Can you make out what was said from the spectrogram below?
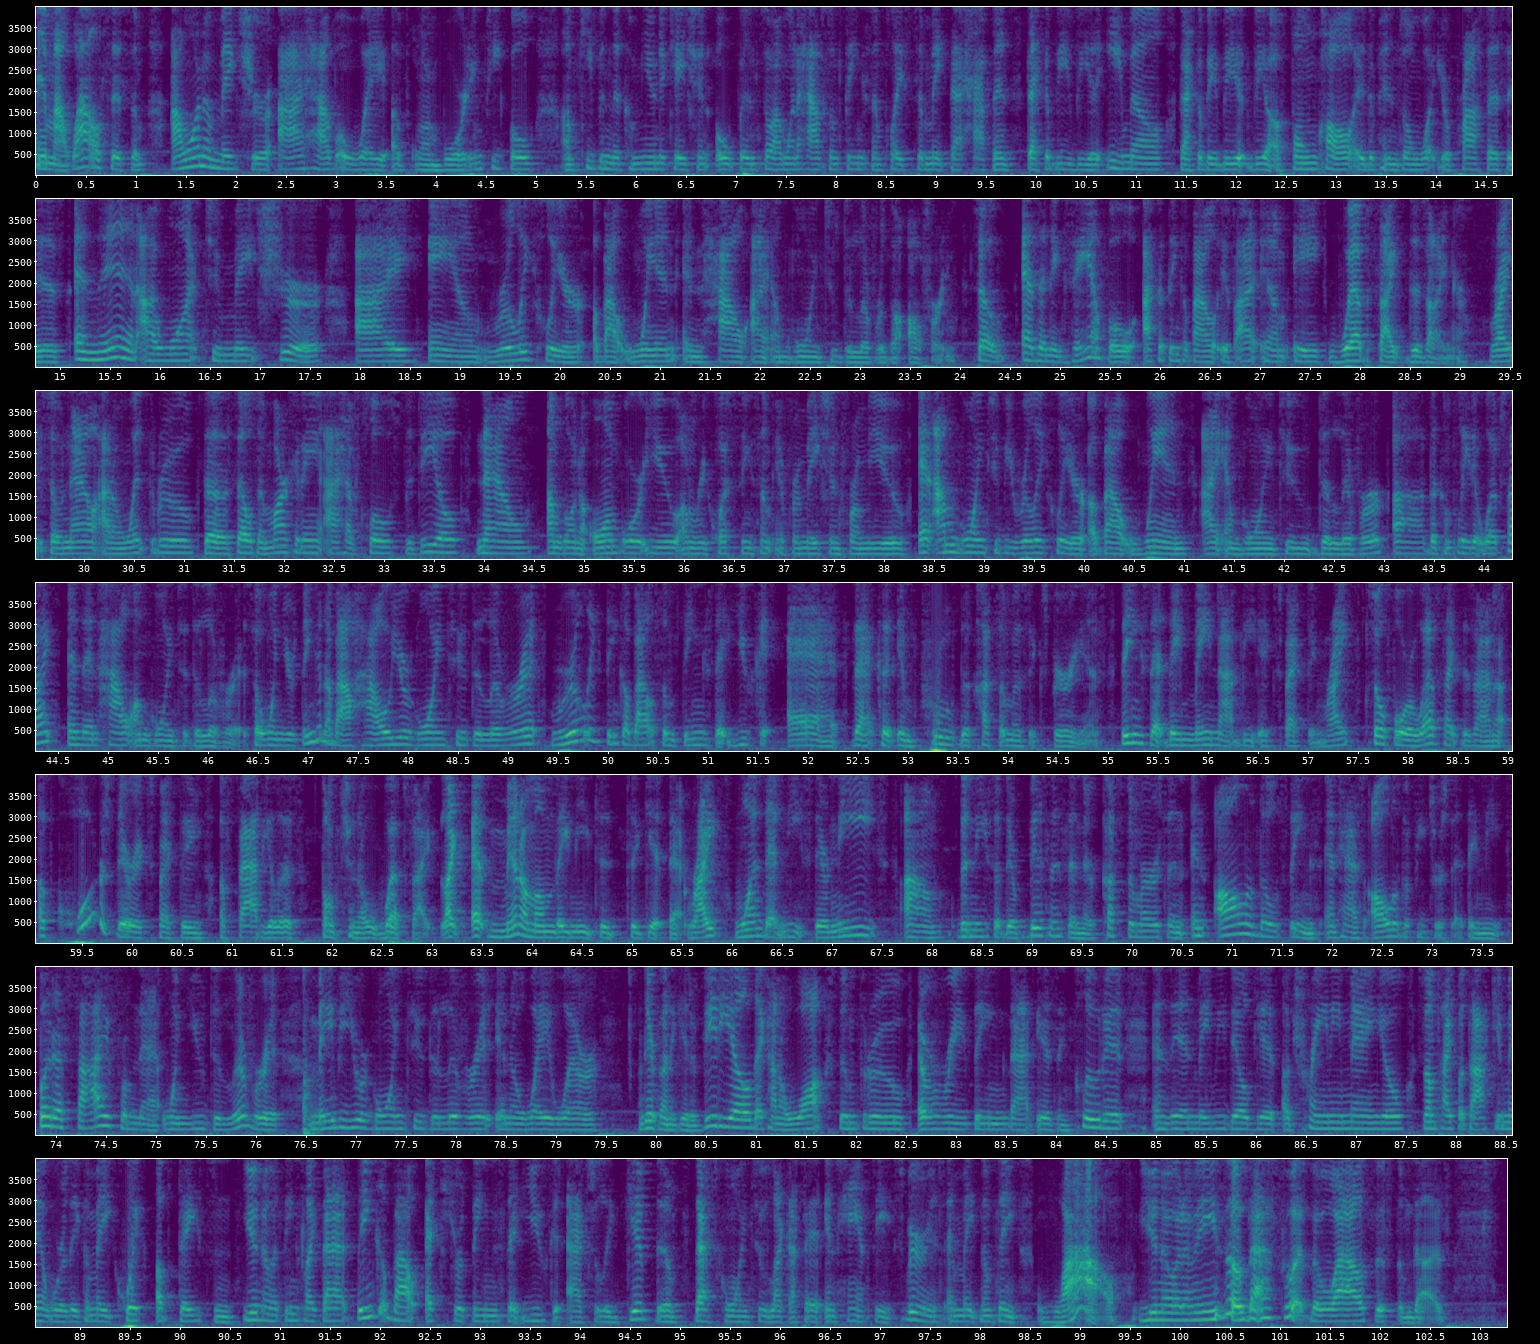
in my wow system, I want to make sure I have a way of onboarding people. I'm keeping the communication open. So I want to have some things in place to make that happen. That could be via email, that could be via, via a phone call. It depends on what your process is. And then I want to make sure I am really clear about when and how I am going to deliver the offering. So, as an example, I could think about if I am a website designer, right? So now I don't went through the sales and marketing. I have closed the deal. Now I'm going to onboard you. I'm requesting some information from you, and I'm going to be really clear about when I am going to deliver uh, the completed website and then how I'm going to deliver it. So when you're thinking about how you're going to deliver it, really think about some things that you could add that could improve the customer's experience, things that they may not be expecting, right? So for a website designer, of course they're expecting a fabulous functional website. Like at minimum, they need to, to get that right. One that meets their needs, um, the needs of their business and their customers and, and all of those things and has all of the features that they need. But aside from that, when you deliver it, maybe you're going to deliver it in a way where they're going to get a video that kind of walks them through everything that is included and then maybe they'll get a training manual some type of document where they can make quick updates and you know and things like that. Think about extra things that you could actually give them that's going to like i said enhance the experience and make them think wow you know what i mean? So that's what the wow system does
